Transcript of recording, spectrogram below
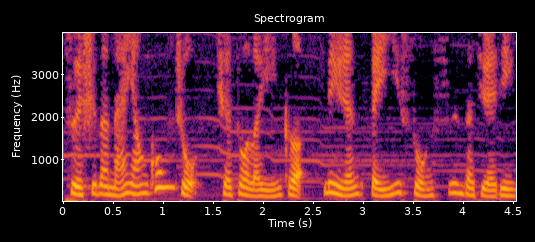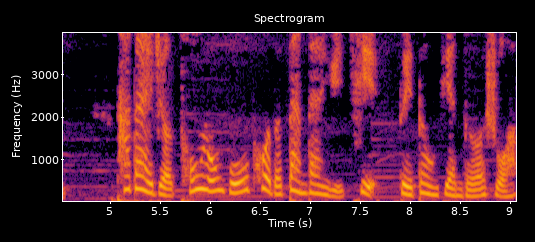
此时的南阳公主却做了一个令人匪夷所思的决定。她带着从容不迫的淡淡语气对窦建德说。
